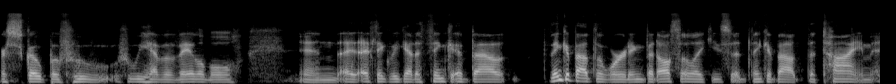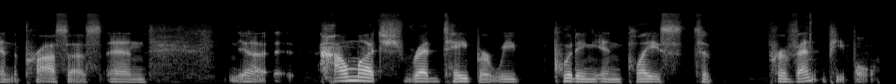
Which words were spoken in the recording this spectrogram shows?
our scope of who who we have available and i, I think we got to think about think about the wording but also like you said think about the time and the process. And yeah eh, how much red tape are we putting in place to prevent people?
